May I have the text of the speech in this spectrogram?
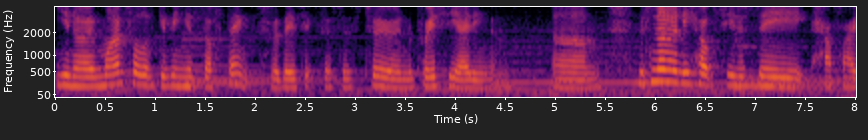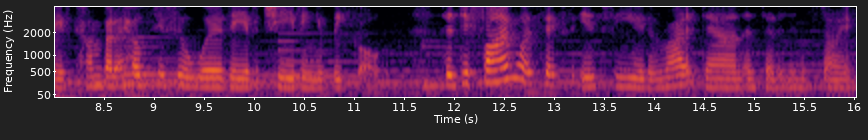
you know, mindful of giving yourself thanks for these successes too and appreciating them. Um, this not only helps you to see how far you've come, but it helps you feel worthy of achieving your big goals. So define what sex is for you, then write it down and set it in stone.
